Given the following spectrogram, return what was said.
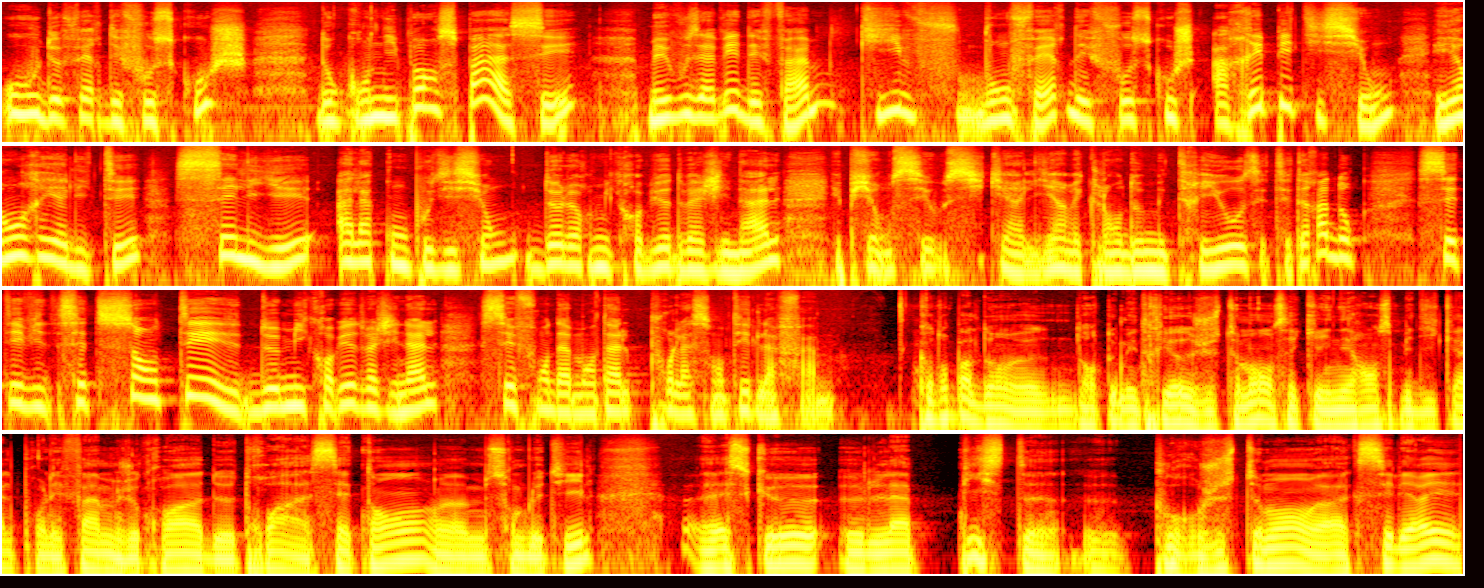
ou de faire des fausses couches. Donc on n'y pense pas assez, mais vous avez des femmes qui vont faire des fausses couches à répétition et en réalité c'est lié à la composition de leur microbiote vaginal. Et puis on sait aussi qu'il y a un lien avec l'endométriose, etc. Donc cette, cette santé de microbiote vaginal, c'est fondamental pour la santé de la femme. Quand on parle d'endométriose, justement, on sait qu'il y a une errance médicale pour les femmes, je crois, de 3 à 7 ans, euh, me semble-t-il. Est-ce que euh, la piste euh, pour justement accélérer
